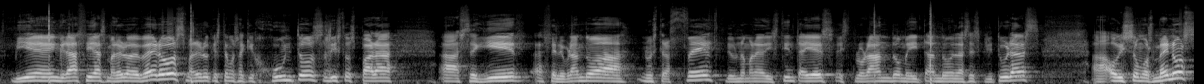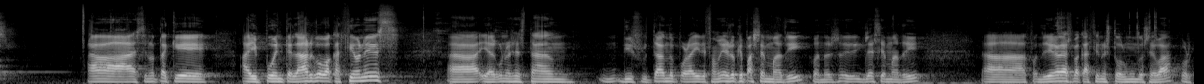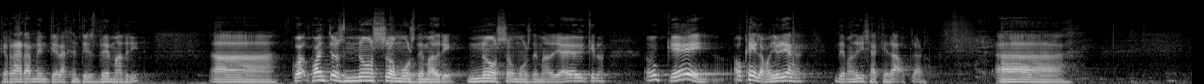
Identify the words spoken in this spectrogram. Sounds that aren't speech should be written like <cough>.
Bien, gracias, me de veros, me que estemos aquí juntos, listos para ah, seguir ah, celebrando a nuestra fe de una manera distinta y es explorando, meditando en las escrituras. Ah, hoy somos menos, se nota que hay puente largo, vacaciones y algunos están disfrutando por ahí de familia. Es lo que pasa en Madrid, cuando es iglesia en Madrid. cuando llegan las vacaciones todo el mundo se va, porque raramente la gente es de Madrid. Ah, ¿Cuántos no somos de Madrid? No somos de Madrid. ¿Hay que no? Ok, ok, la mayoría de Madrid se ha quedado, claro. Ah,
